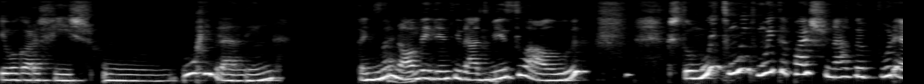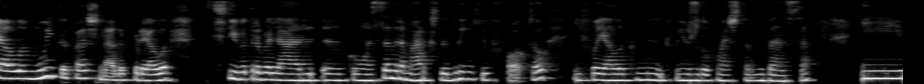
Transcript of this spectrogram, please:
eu agora fiz um, um rebranding tenho uma Sim. nova identidade visual que estou muito, muito, muito apaixonada por ela, muito apaixonada por ela. Estive a trabalhar uh, com a Sandra Marques da Blink You Photo e foi ela que me, que me ajudou com esta mudança. E,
